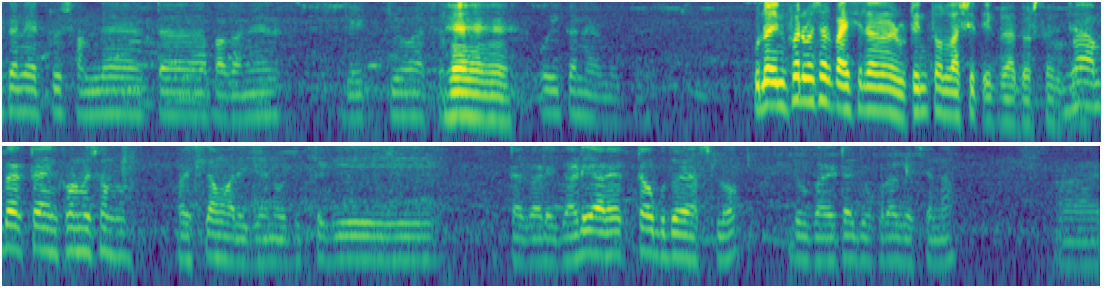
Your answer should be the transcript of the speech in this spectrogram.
এখানে একটু সামনে একটা বাগানের গেট যে আছে হ্যাঁ হ্যাঁ হ্যাঁ। ওইখানে আমি কোনো ইনফরমেশন পাইছিলেন না রুটিন তল্লাশিত এগুলা দর্শন না আমরা একটা ইনফরমেশন পাইছিলাম আর এই যে ওদিক থেকে একটা গাড়ি গাড়ি আর একটাও বোধহয় আসলো কিন্তু গাড়িটা জোকরা গেছে না। আর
